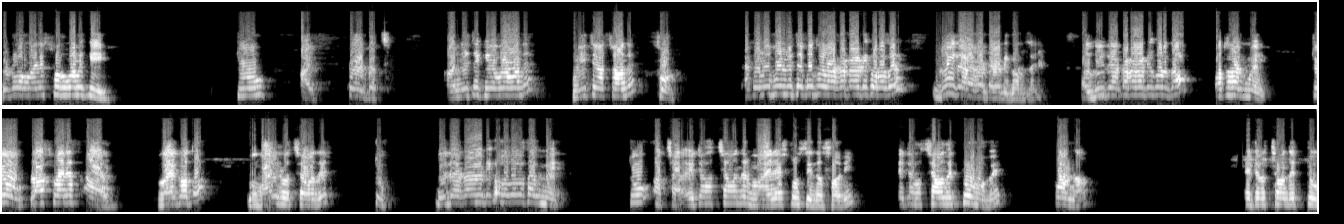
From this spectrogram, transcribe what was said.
রুট ওভার মাইনাস ফোর মানে কি? টু আই। ফোর পাচ্ছি। আর নিচে কি হবে আমাদের? নিচে হচ্ছে আমাদের ফোর এখন উপর নিচে কত কাটাকাটি করা যায়? দুই দ্বারা কাটাকাটি করা যায়। আর দুই দ্বারা কাটাকাটি করে দাও, কত থাকবে? Two plus minus I by কত? বাই হচ্ছে আমাদের টু দুই দ্বারা কাটাকাটি কত কত থাকবে? টু আচ্ছা এটা হচ্ছে আমাদের মাইনাস টু ছিল সরি এটা হচ্ছে আমাদের টু হবে ফোর না। এটা হচ্ছে আমাদের টু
